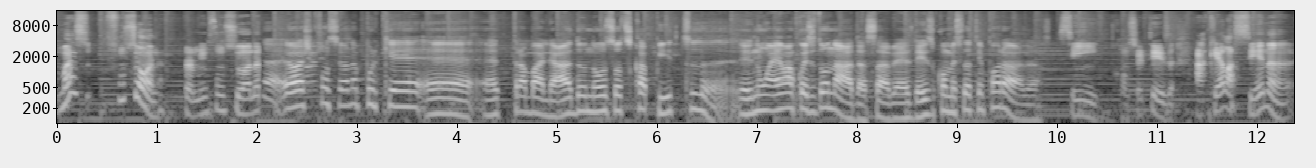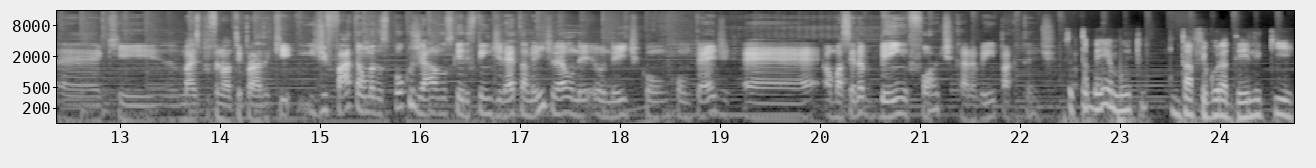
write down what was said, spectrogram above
mas funciona. Para mim funciona. É, eu acho que funciona porque é, é, trabalhado nos outros capítulos. Ele não é uma coisa do nada, sabe? É desde o começo da temporada. Sim, com certeza. Aquela cena é, que, mais pro final da temporada, que de fato é uma dos poucos diálogos que eles têm diretamente, né? O, o Nate com, com o Ted, é, é uma cena bem forte, cara, bem impactante. Também é muito da figura dele que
